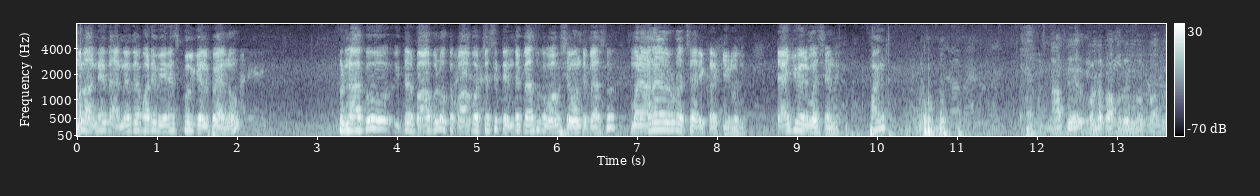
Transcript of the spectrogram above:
మా అన్నయ్య అన్నయ్యతో పాటు వేరే స్కూల్కి వెళ్ళిపోయాను. ఇప్పుడు నాకు ఇద్దరు బాబులు ఒక బాబు వచ్చేసి టెన్త్ క్లాస్ ఒక బాబు సెవెంత్ క్లాస్ మా నాన్నగారు కూడా వచ్చారు ఇక్కడికి ఈరోజు. థ్యాంక్ యూ వెరీ మచ్ అండి. నా పేరు కొండపాక వేణుగోపాలు.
